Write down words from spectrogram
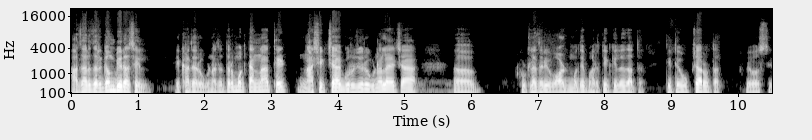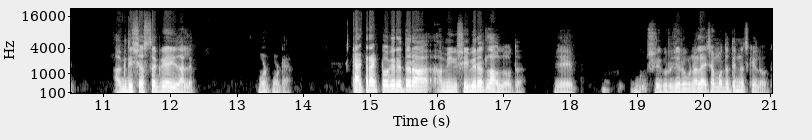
आजार जर गंभीर असेल एखाद्या रुग्णाचा तर मग त्यांना थेट नाशिकच्या गुरुजी रुग्णालयाच्या कुठल्या तरी वॉर्डमध्ये भरती केलं जातं. तिथे उपचार होतात. व्यवस्थित. अगदी शस्त्रक्रियाही झाल्यात मोठमोठ्या. कॅटरॅक्ट वगैरे तर आम्ही शिबिरच लावलं होतं. जे श्री गुरुजी रुग्णालयाच्या मदतीनंच केलं होतं.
